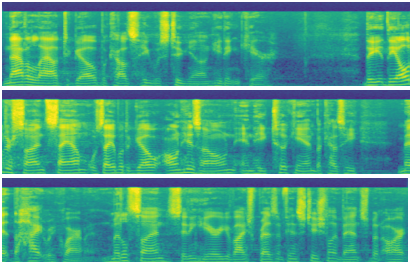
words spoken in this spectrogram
not allowed to go because he was too young. He didn't care. The, the older son, Sam, was able to go on his own, and he took in because he met the height requirement. Middle son, sitting here, your vice president for institutional advancement, Art,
